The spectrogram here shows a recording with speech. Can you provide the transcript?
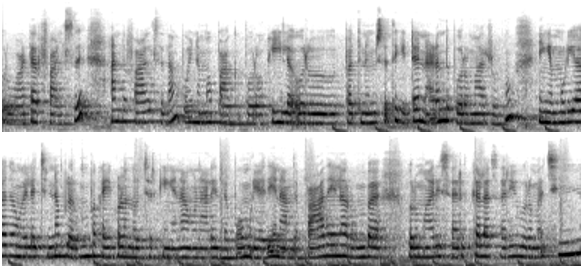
ஒரு வாட்டர் ஃபால்ஸு அந்த ஃபால்ஸை தான் போய் நம்ம பார்க்க போகிறோம் கீழே ஒரு பத்து நிமிஷத்துக்கிட்ட நடந்து போகிற மாதிரி இருக்கும். நீங்கள் முடியாதவங்க இல்லை சின்ன பிள்ளை ரொம்ப கை குழந்தை வச்சுருக்கீங்கன்னா அவங்களால இதில் போக முடியாது. ஏன்னா அந்த பாதையெல்லாம் ரொம்ப ஒரு மாதிரி சறுக்கலாக சரி ஒரு மாதிரி சின்ன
